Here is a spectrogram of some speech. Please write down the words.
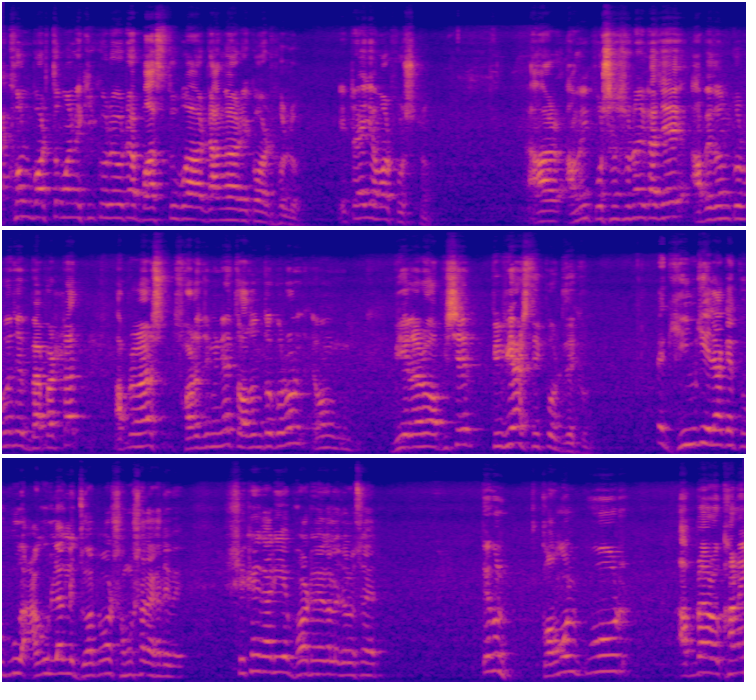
এখন বর্তমানে কি করে ওটা বাস্তু বা ডাঙ্গা রেকর্ড হলো? এটাই আমার প্রশ্ন। আর আমি প্রশাসনের কাছে আবেদন করব যে ব্যাপারটা আপনারা সরজমিনে তদন্ত করুন এবং বিএলআরও অফিসের প্রিভিয়াস রিপোর্ট দেখুন। ঘিঞ্জি এলাকায় পুকুর আগুন লাগলে জল পাওয়ার সমস্যা দেখা দেবে। সেখানে দাঁড়িয়ে ভট হয়ে গেল জলাশয়ের দেখুন কমলপুর আপনার ওখানে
